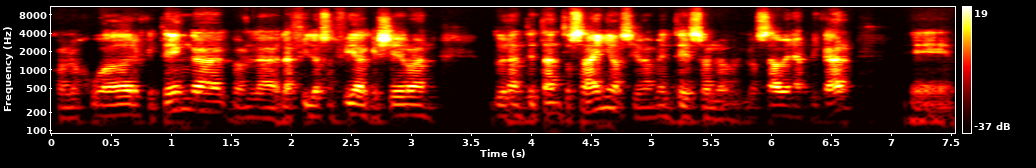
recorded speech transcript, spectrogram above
con los jugadores que tenga, con la, filosofía que llevan durante tantos años y obviamente eso lo, lo saben aplicar. Eh,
